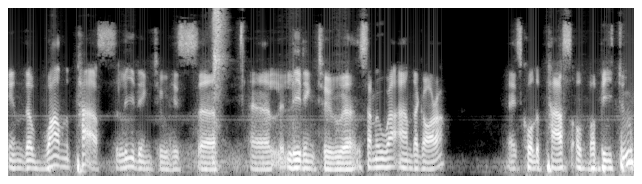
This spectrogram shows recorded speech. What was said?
in the one pass leading to his uh, uh, leading to uh, Samua and Dagara. It's called the Pass of Babitu.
